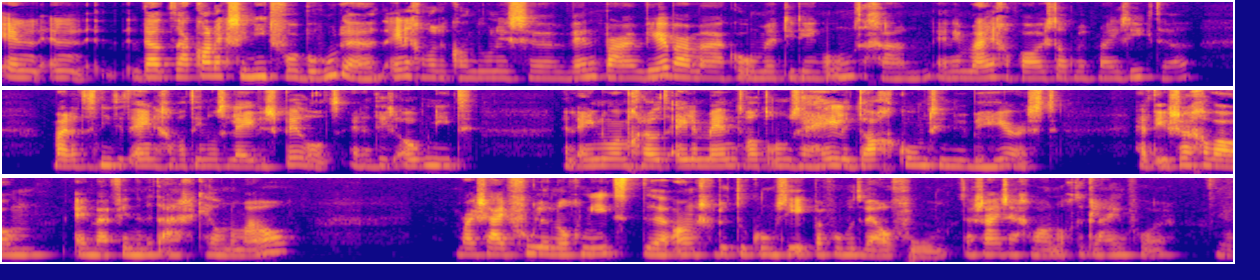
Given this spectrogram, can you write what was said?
en, en dat, daar kan ik ze niet voor behoeden. Het enige wat ik kan doen is uh, wendbaar en weerbaar maken om met die dingen om te gaan. En in mijn geval is dat met mijn ziekte. Maar dat is niet het enige wat in ons leven speelt. En het is ook niet een enorm groot element wat onze hele dag continu beheerst. Het is er gewoon en wij vinden het eigenlijk heel normaal. Maar zij voelen nog niet de angst voor de toekomst die ik bijvoorbeeld wel voel. Daar zijn zij gewoon nog te klein voor. Ja.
